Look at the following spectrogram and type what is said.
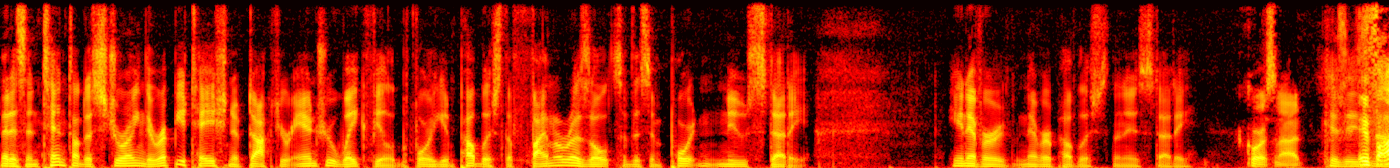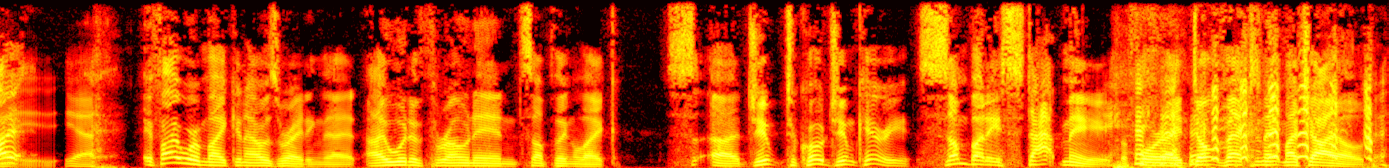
that is intent on destroying the reputation of Dr. Andrew Wakefield before he can publish the final results of this important new study. He never never published the new study course not. because he's If not- I yeah if I were Mike and I was writing that, I would have thrown in something like uh, Jim, to quote Jim Carrey, "Somebody stop me before I don't vaccinate my child."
